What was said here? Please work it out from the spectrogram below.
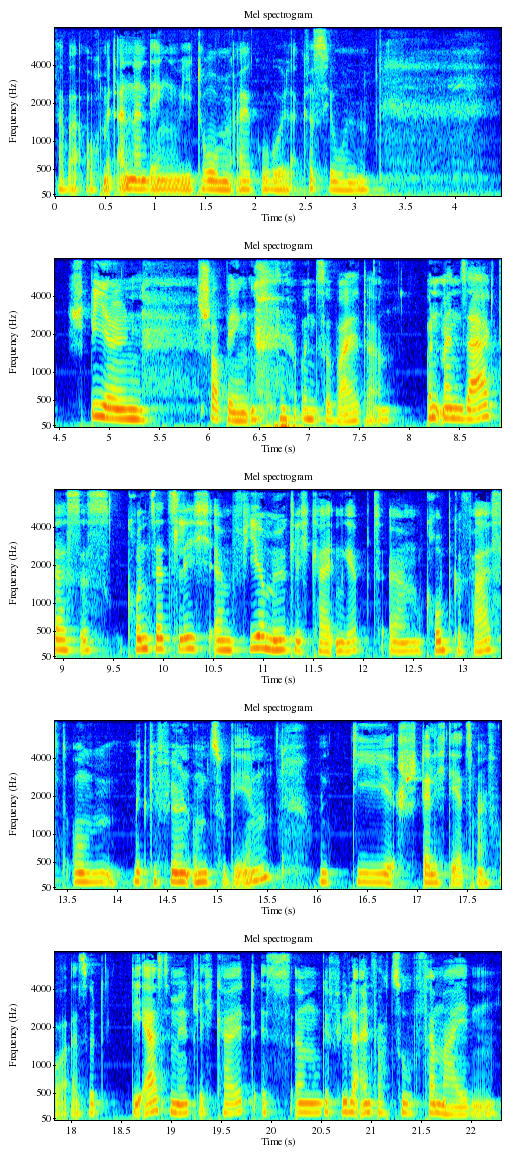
aber auch mit anderen Dingen wie Drogen, Alkohol, Aggressionen, Spielen, Shopping und so weiter. Und man sagt, dass es grundsätzlich ähm, vier Möglichkeiten gibt, ähm, grob gefasst, um mit Gefühlen umzugehen. Und die stelle ich dir jetzt mal vor. Also die erste Möglichkeit ist, ähm, Gefühle einfach zu vermeiden.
